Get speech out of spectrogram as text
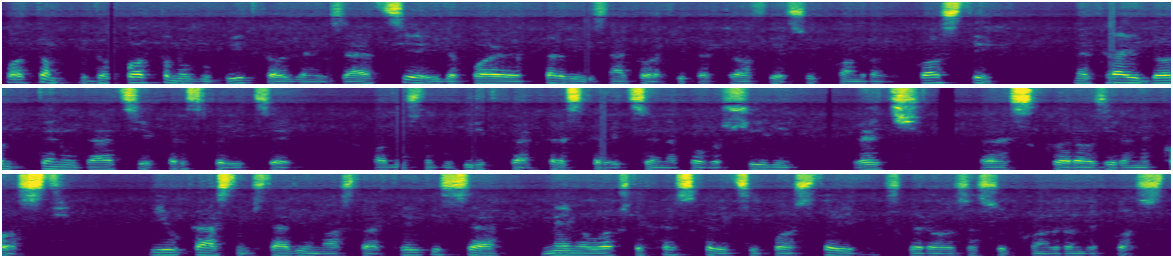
potom do potpunog gubitka organizacije i do pojave prvih znakova hipertrofije subhondralne kosti, na kraju do denudacije krskavice, odnosno gubitka treskavice na površini već e, sklerozirane kosti. I u kasnim stadijima osteoartritisa nema uopšte hrskavici, postoji skleroza subkondronde kosti.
